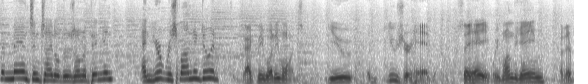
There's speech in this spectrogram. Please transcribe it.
The man's entitled to his own opinion, and you're responding to it. It's exactly what he wants. You uh, use your head. Say, hey, we won the game. Whatever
